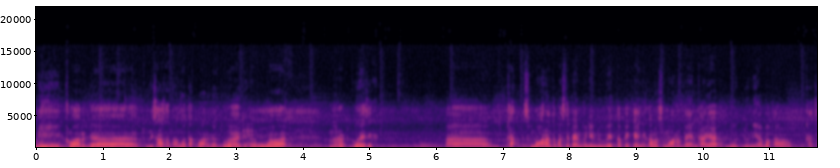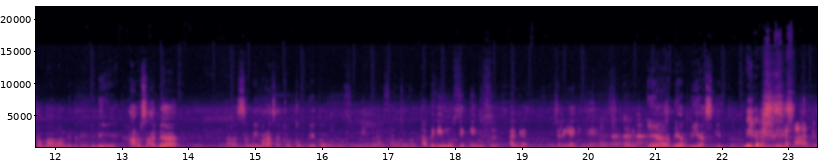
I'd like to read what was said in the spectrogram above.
di keluarga di salah satu anggota keluarga gue gitu bahwa menurut gue sih eh, kak semua orang tuh pasti pengen punya duit tapi kayaknya kalau semua orang pengen kaya bu- dunia bakal kacau balau gitu deh. Jadi harus ada eh, seni merasa cukup gitu. Seni merasa cukup. Tapi di musiknya justru agak ceria gitu ya? Bener kan? iya biar bias gitu. Bias. Aduh.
